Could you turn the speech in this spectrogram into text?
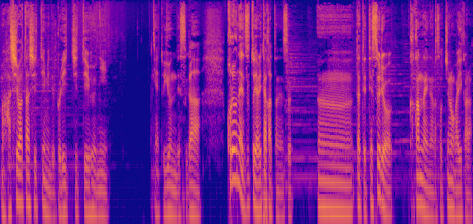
まあ、橋渡しって意味でブリッジっていう風に、えっと、言うんですが、これをね、ずっとやりたかったんです。うん、だって手数料かかんないならそっちの方がいいから。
